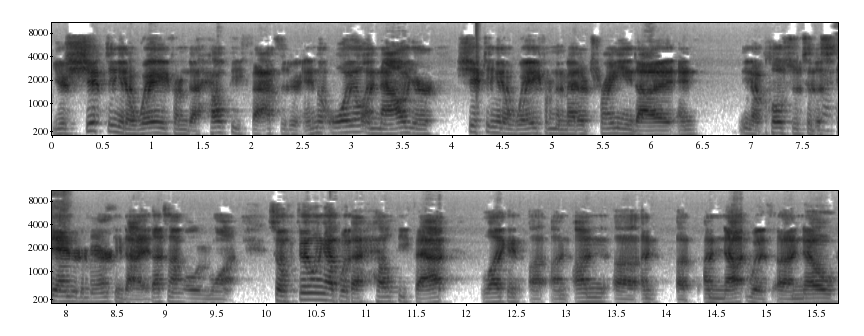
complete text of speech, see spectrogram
you're shifting it away from the healthy fats that are in the oil, and now you're shifting it away from the Mediterranean diet and you know closer to the standard American diet. That's not what we want. So filling up with a healthy fat like an, uh, an, un, uh, an a, a nut with uh, no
